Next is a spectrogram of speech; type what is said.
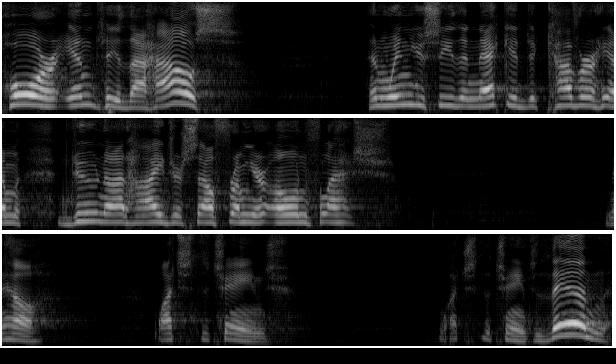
pour into the house. And when you see the naked, to cover him, do not hide yourself from your own flesh. Now, watch the change. Watch the change. Then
